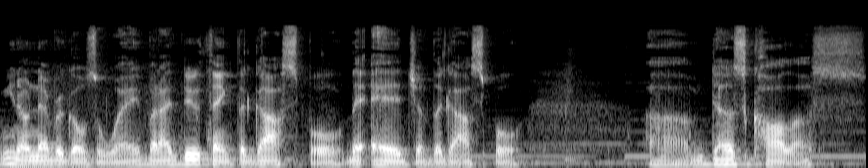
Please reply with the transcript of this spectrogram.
you know never goes away. But I do think the gospel, the edge of the gospel, um, does call us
